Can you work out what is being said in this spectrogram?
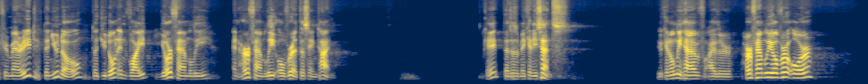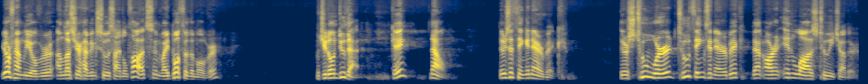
If you're married, then you know that you don't invite your family and her family over at the same time. Okay, that doesn't make any sense. You can only have either her family over or your family over, unless you're having suicidal thoughts, invite both of them over. But you don't do that. Okay? Now, there's a thing in Arabic. There's two word, two things in Arabic that are in-laws to each other.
